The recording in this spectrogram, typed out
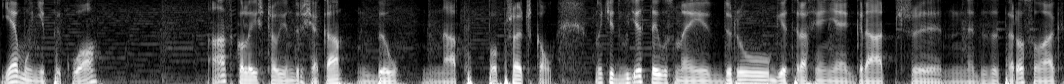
jemu nie pykło a z kolei strzał Jędrysiaka był nad poprzeczką. W minucie 28 drugie trafienie graczy DZP Rosołak.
